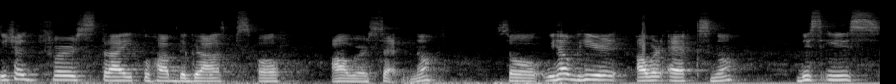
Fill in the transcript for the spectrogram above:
we should first try to have the graphs of our set, no? So we have here our x, no? This is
